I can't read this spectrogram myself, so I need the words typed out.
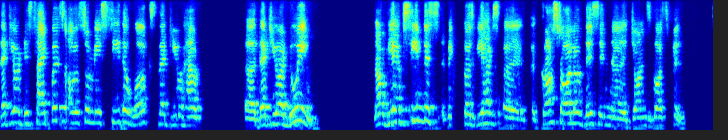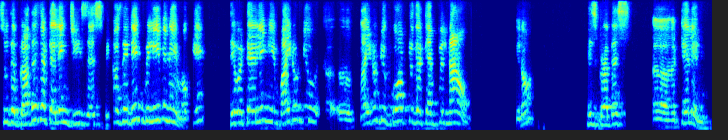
that your disciples also may see the works that you have, uh, that you are doing. Now we have seen this because we have uh, crossed all of this in uh, John's gospel. So the brothers are telling Jesus because they didn't believe in him. Okay, they were telling him, why don't you, uh, why don't you go up to the temple now? You know, his brothers uh, tell him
